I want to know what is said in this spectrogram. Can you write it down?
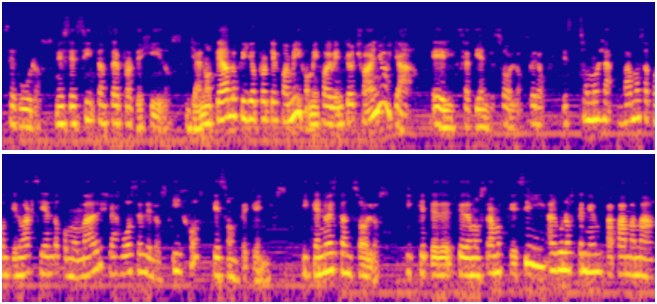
seguros, necesitan ser protegidos. Ya no te hablo que yo protejo a mi hijo, mi hijo de 28 años ya él se atiende solo, pero somos la, vamos a continuar siendo como madres las voces de los hijos que son pequeños y que no están solos y que te, demostramos que sí, algunos tienen papá, mamá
